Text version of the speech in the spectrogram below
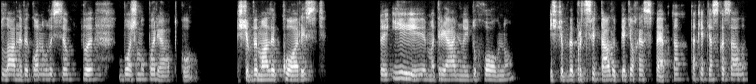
плани виконувалися в Божому порядку, щоб ви мали користь е, і матеріальну, і духовну, і щоб ви процвітали в п'ятьох аспектах, так як я сказала.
